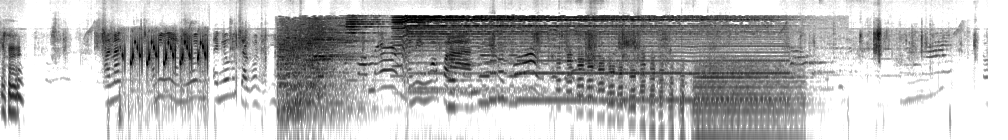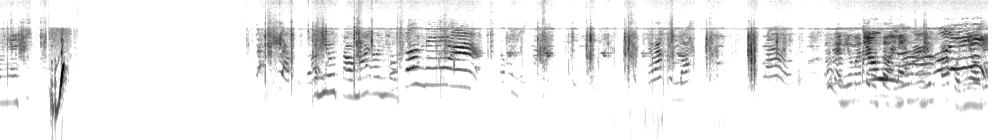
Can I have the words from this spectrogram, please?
อันนั้นอันนี้อย่างนี้ไอ้นิ้วรู้จักว่าไหนอีอันนี้ง้อปลาตรงไงเอานิ้เต่าไม้อานิ้วต้องแต่นิ้วมาเป็นต่อนิ้วนิ้วข้าขนเยวได้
